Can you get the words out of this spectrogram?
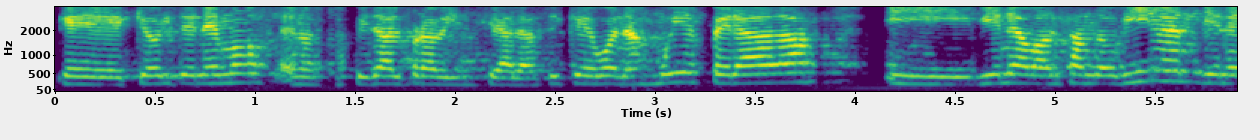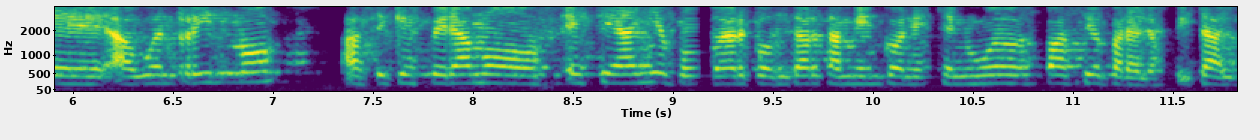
que, hoy tenemos en nuestro hospital provincial. Así que bueno, es muy esperada y viene avanzando bien, viene a buen ritmo, así que esperamos este año poder contar también con este nuevo espacio para el hospital.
